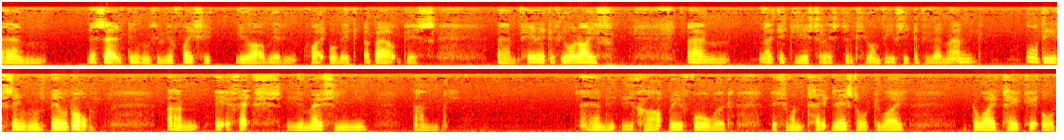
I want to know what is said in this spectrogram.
Um, there's certain things in your voice you, you are really quite worried about this um, period of your life. Um, I did used to listen to you on BBC WM, and all these things build up, and it affects you emotionally, and and you can't move forward. If you want to take this or do I do I take it or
